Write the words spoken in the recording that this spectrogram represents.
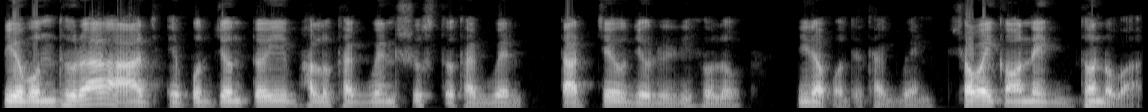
প্রিয় বন্ধুরা, আজ এ পর্যন্তই। ভালো থাকবেন, সুস্থ থাকবেন, তার চেয়েও জরুরি হলো নিরাপদে থাকবেন। সবাইকে অনেক ধন্যবাদ।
